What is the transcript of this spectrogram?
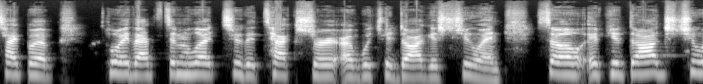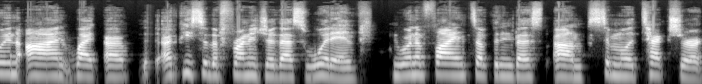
type of toy that's similar to the texture of what your dog is chewing. So if your dog's chewing on like a, a piece of the furniture that's wooden, you want to find something that's um, similar texture.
